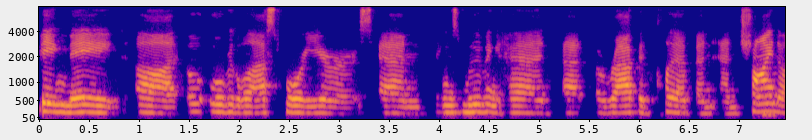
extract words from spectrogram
being made uh, over the last four years and things moving ahead at a rapid clip, and, and China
